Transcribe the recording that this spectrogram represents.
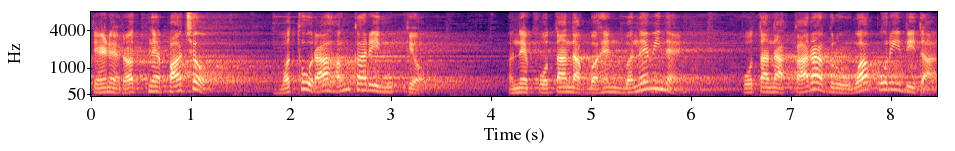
તેણે રથને પાછો મથુરા હંકારી મૂક્યો અને પોતાના બહેન બનાવીને પોતાના કારાગૃહમાં પૂરી દીધા.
